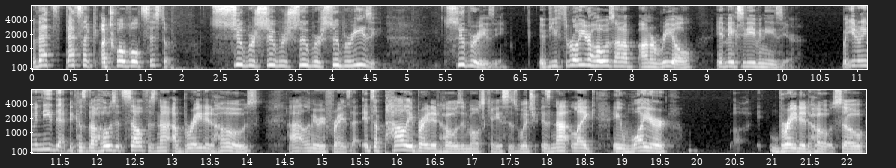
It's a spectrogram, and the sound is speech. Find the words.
But that's that's like a 12 volt system. Super super super super easy. Super easy. If you throw your hose on a on a reel, it makes it even easier. But you don't even need that because the hose itself is not a braided hose. Uh, let me rephrase that. It's a poly braided hose in most cases, which is not like a wire uh, braided hose. So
